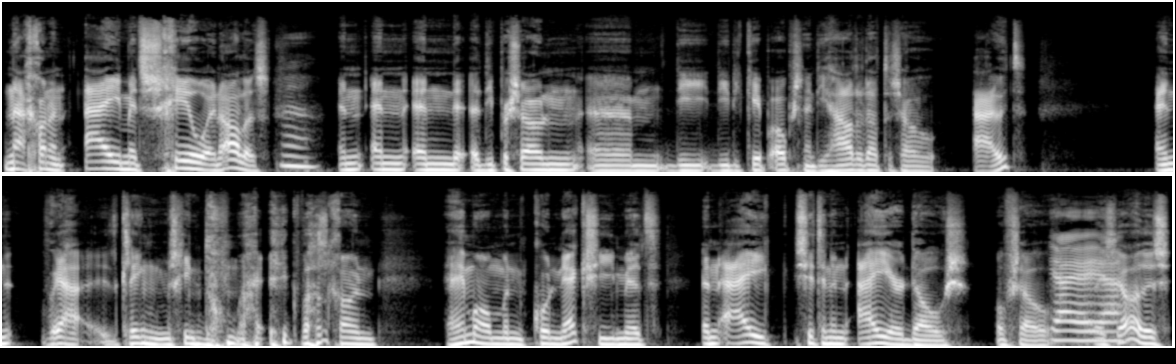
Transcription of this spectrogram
nou gewoon een ei met schil en alles. Ja. En, en, en die persoon ehm, die, die die kip opensneed, die haalde dat er zo uit. En ja, het klinkt misschien dom, maar ik was gewoon helemaal mijn connectie met een ei zit in een eierdoos of zo. Ja, ja, ja. Weet je wel? Dus,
